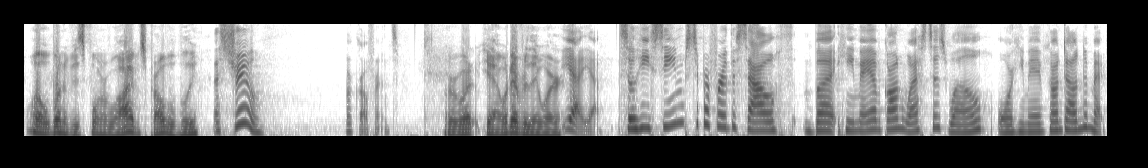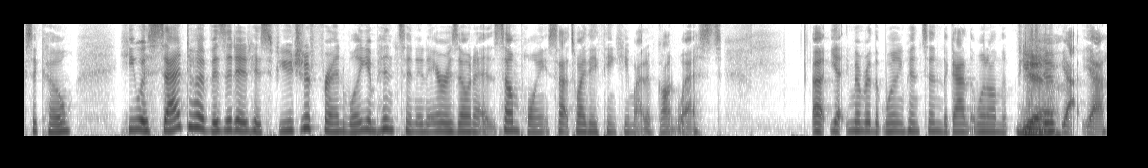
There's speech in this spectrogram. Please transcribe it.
Well, one of his former wives, probably, that's true. Or girlfriends. Or what? Yeah, whatever they were. Yeah, yeah. So he seems to prefer the South, but he may have gone west as well, or he may have gone down to Mexico. He was said to have visited his fugitive friend William Henson in Arizona at some point, so that's why they think he might have gone west. Uh, yeah, remember the William Henson, the guy that went on the fugitive? Yeah, yeah.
